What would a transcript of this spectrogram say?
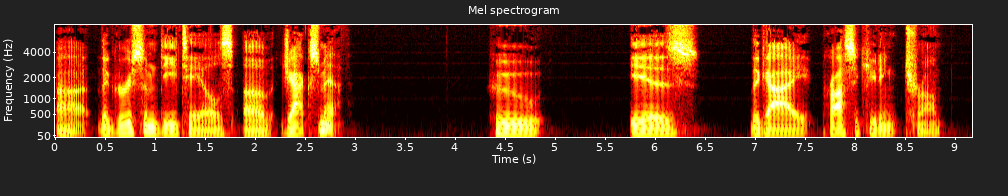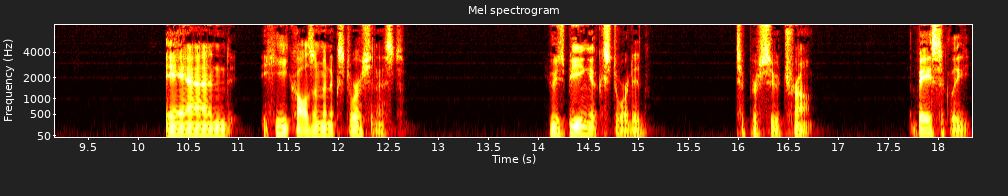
uh, the gruesome details of Jack Smith, who is the guy prosecuting Trump. And he calls him an extortionist who's being extorted to pursue Trump. Basically,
